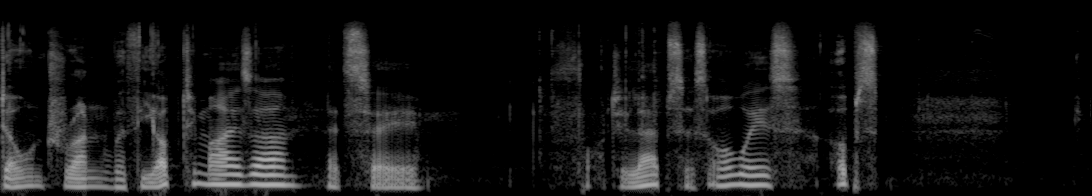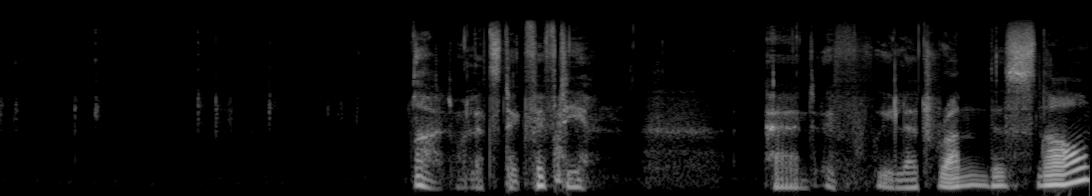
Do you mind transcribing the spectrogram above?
don't run with the optimizer, let's say 40 laps as always. Oops. Ah, well, let's take 50. And if we let run this now,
